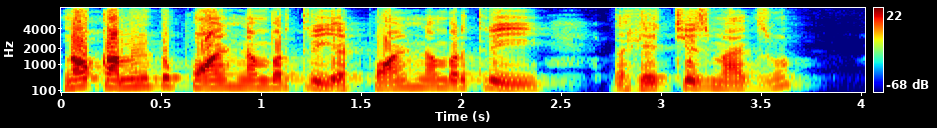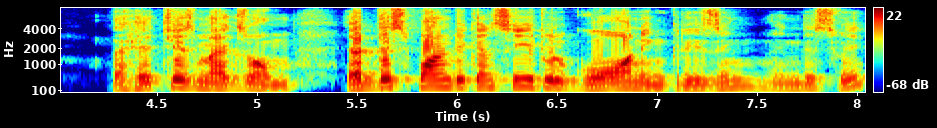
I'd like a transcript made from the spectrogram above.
Now coming to point number 3. At point number 3, the H is maximum. The H is maximum. At this point, you can see it will go on increasing in this way.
